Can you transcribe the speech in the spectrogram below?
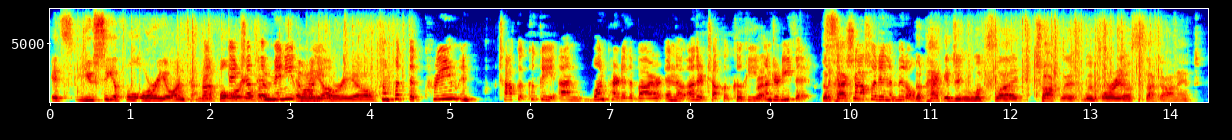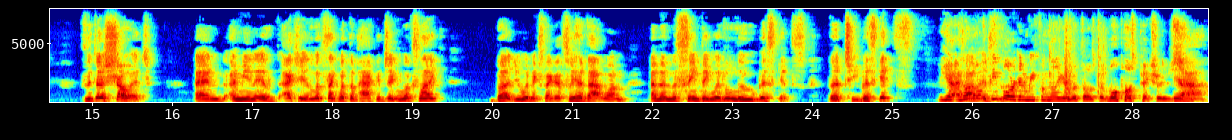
it's you see a full Oreo on top, not a They- full they Oreo, took but a mini mini Oreo. Oreo. And put the cream and chocolate cookie on one part of the bar and the other chocolate cookie Right. underneath it. The with package- the chocolate in the middle. The packaging looks like chocolate with Oreo stuck on it because it does show it. And I mean, it actually it looks like what the packaging looks like, but you wouldn't expect it. So we had that one, and then the same thing with LU biscuits, the tea biscuits. Yeah, I don't Um, know if it's- people are going to be familiar with those, but we'll post pictures. Yeah,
